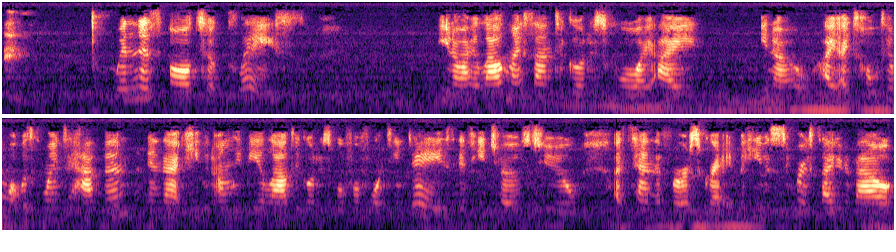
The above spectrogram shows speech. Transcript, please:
when this all took place, you know, I allowed my son to go to school. I, I you know, I, I told him what was going to happen and that he would only be allowed to go to school for 14 days if he chose to attend the first grade. But he was super excited about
